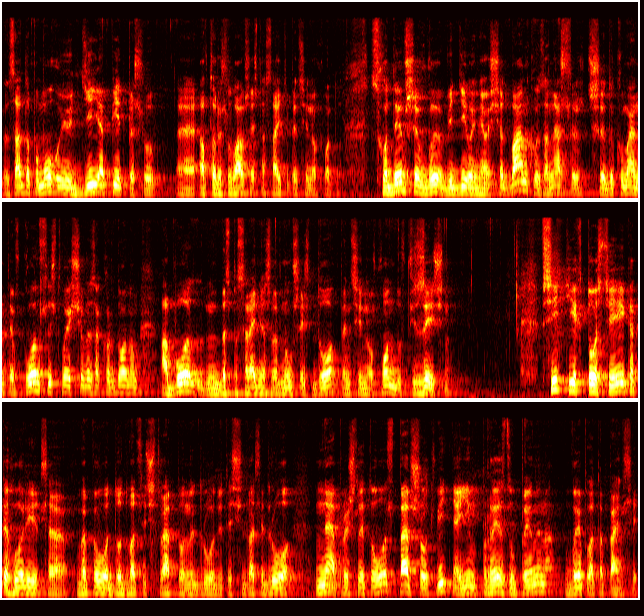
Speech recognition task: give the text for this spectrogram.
за допомогою дія підпису, авторизувавшись на сайті пенсійного фонду, сходивши в відділення Ощадбанку, занесши документи в консульство, якщо ви за кордоном, або безпосередньо звернувшись до пенсійного фонду фізично. Всі ті, хто з цієї категорії, це ВПО до 24.02.2022, не пройшли того, з 1 квітня їм призупинена виплата пенсії.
